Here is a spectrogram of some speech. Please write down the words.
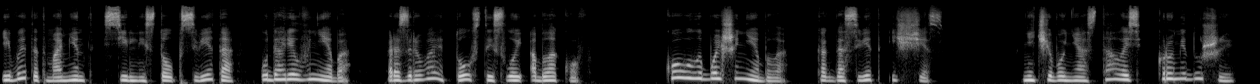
и в этот момент сильный столб света ударил в небо, разрывая толстый слой облаков. Коула больше не было, когда свет исчез. Ничего не осталось, кроме души,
